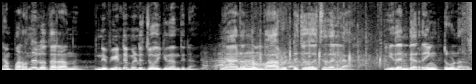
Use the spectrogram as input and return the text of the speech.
ഞാൻ പറഞ്ഞല്ലോ തരാന്ന്. പിന്നെ വീണ്ടും വീണ്ടും ചോദിക്കുന്ന എന്തിനാ? ഞാനൊന്നും വാവിട്ട് ചോദിച്ചതല്ല. ഇതെന്റെ റിംഗ് ടൂണാണ്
